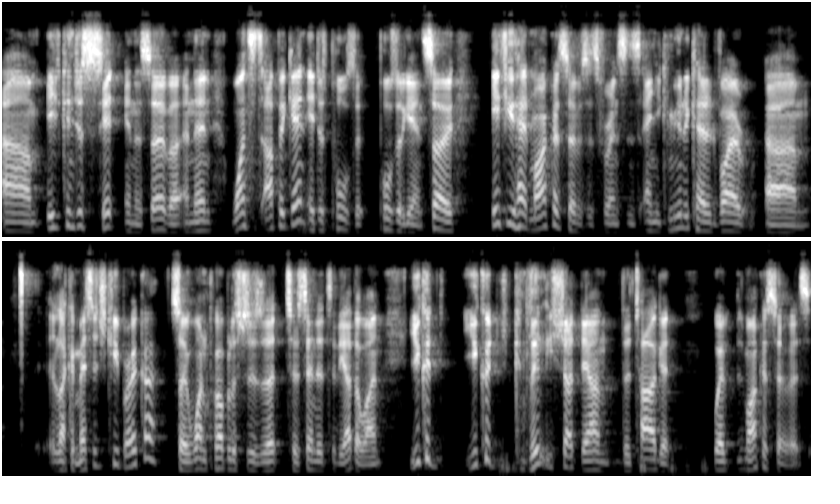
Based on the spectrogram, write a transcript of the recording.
Um, it can just sit in the server, and then once it's up again, it just pulls it pulls it again. So if you had microservices, for instance, and you communicated via um, like a message queue broker, so one publishes it to send it to the other one, you could you could completely shut down the target web microservice,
